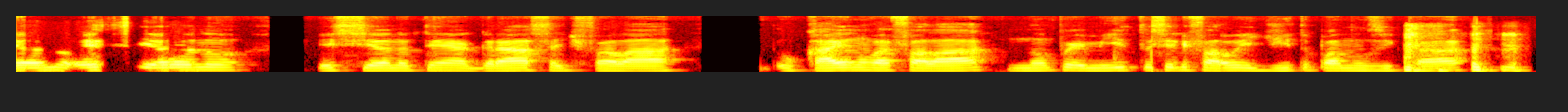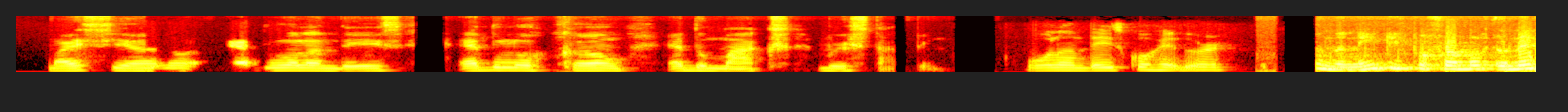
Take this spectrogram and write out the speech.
ano, esse ano esse ano tem a graça de falar. O Caio não vai falar, não permito. Se ele falar, eu edito para não zicar. mas esse ano é do holandês, é do loucão, é do Max Verstappen. O holandês corredor. Eu nem li pra Fórmula eu nem,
